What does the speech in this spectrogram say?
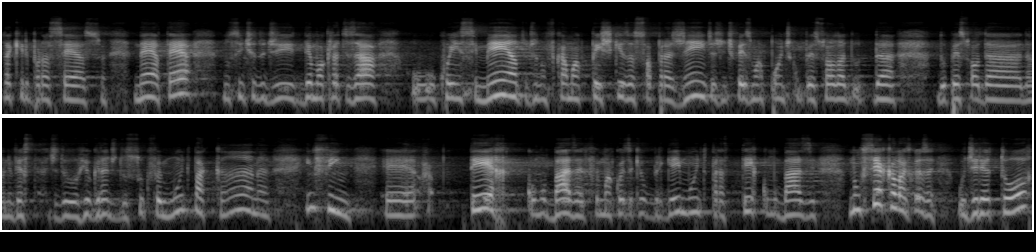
daquele processo, né? até no sentido de democratizar o conhecimento, de não ficar uma pesquisa só para a gente. A gente fez uma ponte com o pessoal lá do, da, do pessoal da, da Universidade do Rio Grande do Sul, que foi muito bacana. Enfim, é, ter como base, foi uma coisa que eu briguei muito para ter como base, não ser aquela coisa, o diretor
